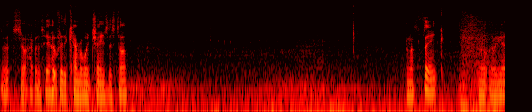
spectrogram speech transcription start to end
So let's see what happens here. Hopefully the camera won't change this time. And I think, oh there we go.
